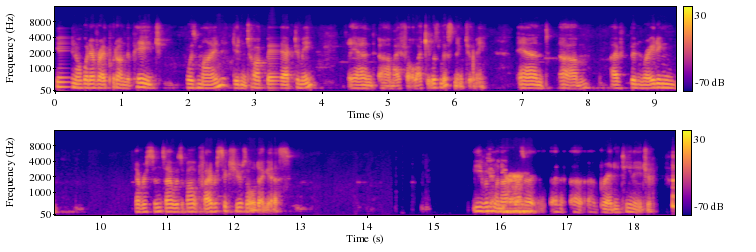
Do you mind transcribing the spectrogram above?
you know, whatever I put on the page was mine, didn't talk back to me and um, I felt like it was listening to me. And um, I've been writing ever since I was about five or six years old, I guess. Even yeah, when. I was a, a, a bratty teenager.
